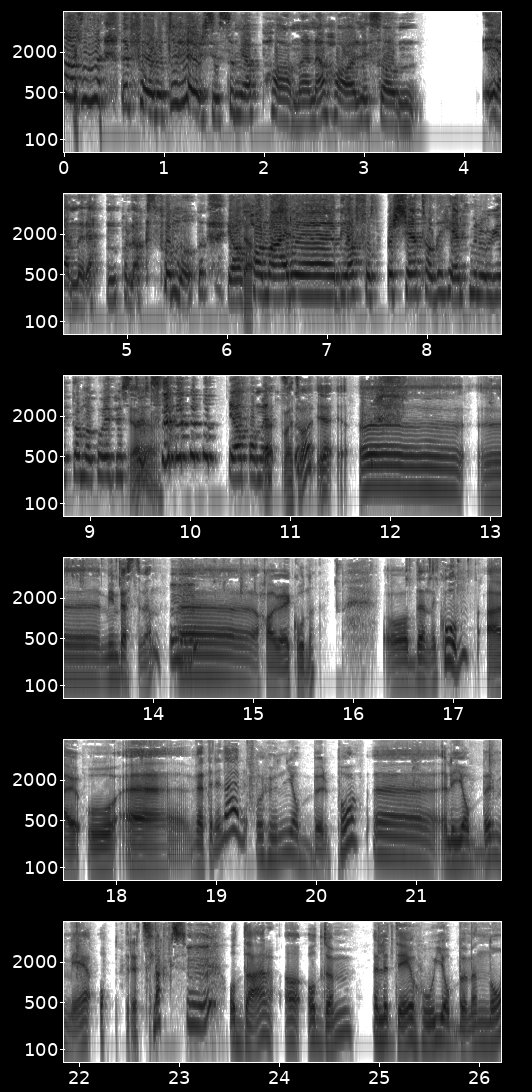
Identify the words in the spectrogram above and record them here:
Altså, det- får det til å høres ut som japanerne har liksom eneretten på laks, på en måte. Japan er eh, De har fått beskjed, ta det helt med ro, gutta, nå kan vi puste Ja, ja. ut. Japan Eh, vet. Vet du hva? Jeg, uh, uh, min bestevenn øh, har jo ei kone. Og denne konen er jo eh, veterinær, og hun jobber på eh, Eller jobber med oppdrettslaks. Mm. Og der, og dem, eller det hun jobber med nå,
